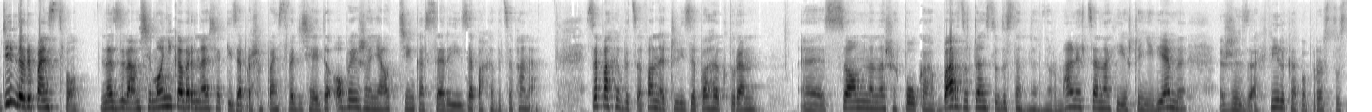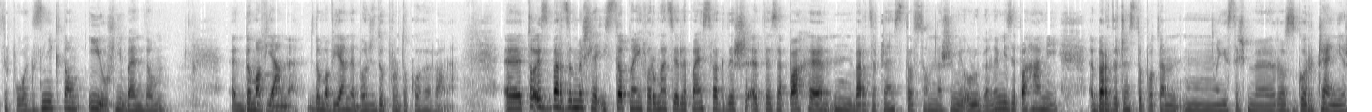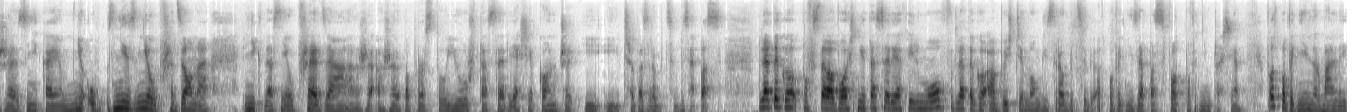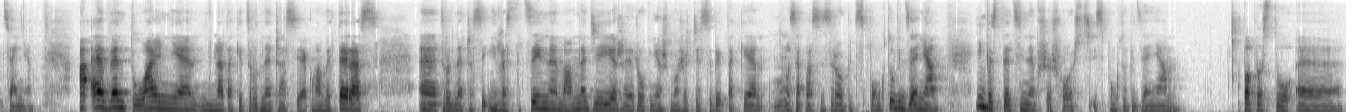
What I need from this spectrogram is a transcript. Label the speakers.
Speaker 1: Dzień dobry Państwu. Nazywam się Monika Bernasiak i zapraszam Państwa dzisiaj do obejrzenia odcinka serii Zapachy Wycofane. Zapachy wycofane, czyli zapachy, które e, są na naszych półkach bardzo często dostępne w normalnych cenach i jeszcze nie wiemy, że za chwilkę po prostu z tych półek znikną i już nie będą e, domawiane, domawiane bądź doprodukowywane. E, To jest bardzo, myślę, istotna informacja dla Państwa, gdyż e, te zapachy mm, bardzo często są naszymi ulubionymi zapachami. Bardzo często potem mm, jesteśmy rozgorczeni, że znikają nieup- nie, nieuprzedzone. Nikt nas nie uprzedza, że, że po prostu już ta seria się kończy i, i trzeba zrobić sobie zapas. Dlatego powstała właśnie ta seria filmów, dlatego abyście mogli zrobić sobie odpowiedni zapas w odpowiednim czasie, w odpowiedniej normalnej cenie a ewentualnie na takie trudne czasy, jak mamy teraz, e, trudne czasy inwestycyjne, mam nadzieję, że również możecie sobie takie mm, zapasy zrobić z punktu widzenia inwestycji na przyszłość i z punktu widzenia po prostu e,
